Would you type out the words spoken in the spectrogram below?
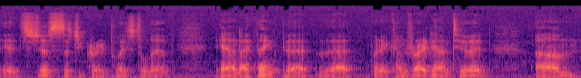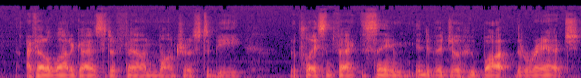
It's just such a great place to live, and I think that that when it comes right down to it, um, I've had a lot of guys that have found Montrose to be the place. In fact, the same individual who bought the ranch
